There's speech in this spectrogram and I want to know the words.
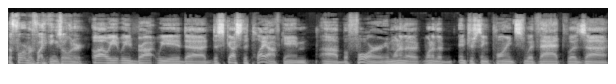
the former Vikings owner. Well, we we brought we had uh, discussed the playoff game uh, before, and one of the one of the interesting points with that was uh,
